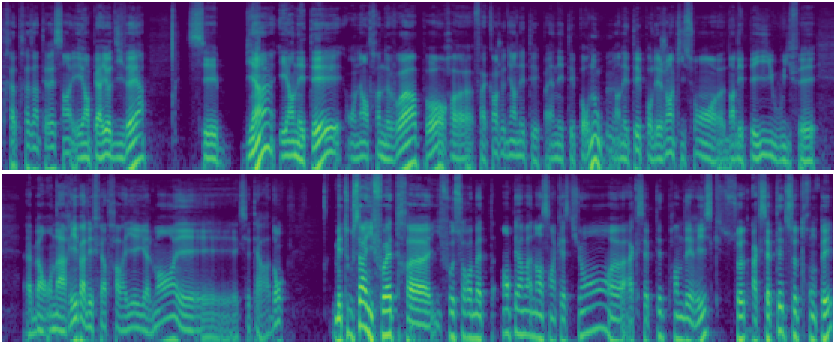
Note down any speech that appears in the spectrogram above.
très, très intéressant. Et en période d'hiver, c'est bien. Et en été, on est en train de voir pour, euh, enfin, quand je dis en été, pas un été pour nous, mais en été pour les gens qui sont euh, dans les pays où il fait, eh ben, on arrive à les faire travailler également, et, etc. Donc, mais tout ça, il faut être, euh, il faut se remettre en permanence en question, euh, accepter de prendre des risques, accepter de se tromper.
